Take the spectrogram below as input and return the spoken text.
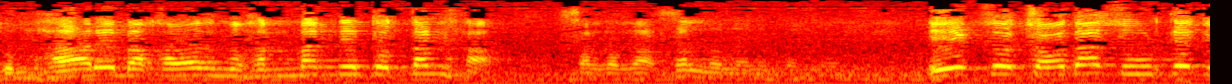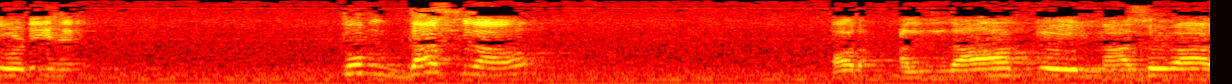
تمہارے بقول محمد نے تو تنہا، صلی اللہ صلی اللہ علیہ وسلم ایک سو چودہ صورتیں جوڑی ہیں۔ تم دس لاؤ اور اللہ کے ناسوا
